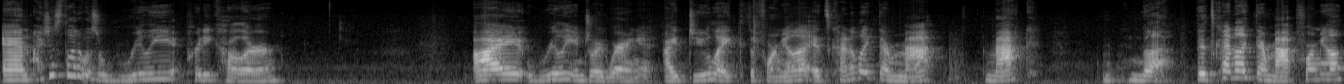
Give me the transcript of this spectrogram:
And I just thought it was a really pretty color. I really enjoyed wearing it. I do like the formula. It's kind of like their matte MAC Blah. It's kind of like their matte formula,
